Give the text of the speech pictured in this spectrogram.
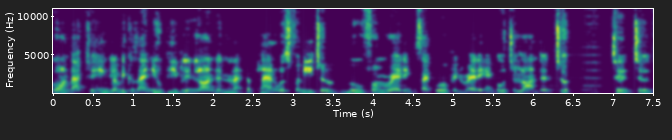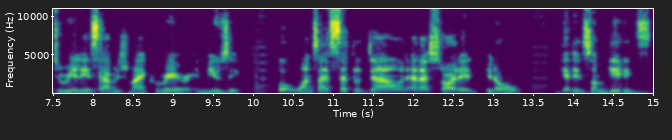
gone back to england because i knew people in london and the plan was for me to move from reading because i grew up in reading and go to london to to, to, to really establish my career in music. But once I settled down and I started, you know, getting some gigs,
